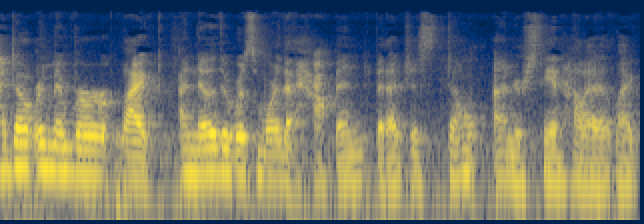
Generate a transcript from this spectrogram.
i don't remember like i know there was more that happened but i just don't understand how to like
